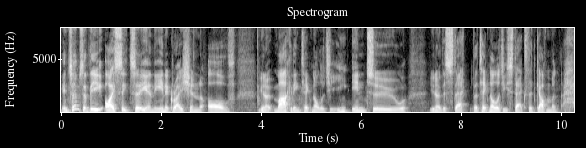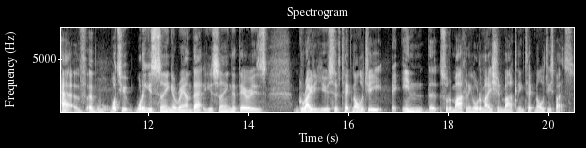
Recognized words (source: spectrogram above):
In terms of the ICT and the integration of, you know, marketing technology into, you know, the stack, the technology stacks that government have, uh, what's you, what are you seeing around that? Are you seeing that there is greater use of technology in the sort of marketing automation, marketing technology space?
